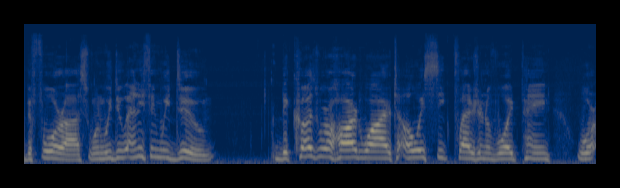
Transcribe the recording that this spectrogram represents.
before us, when we do anything we do, because we're hardwired to always seek pleasure and avoid pain, we're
